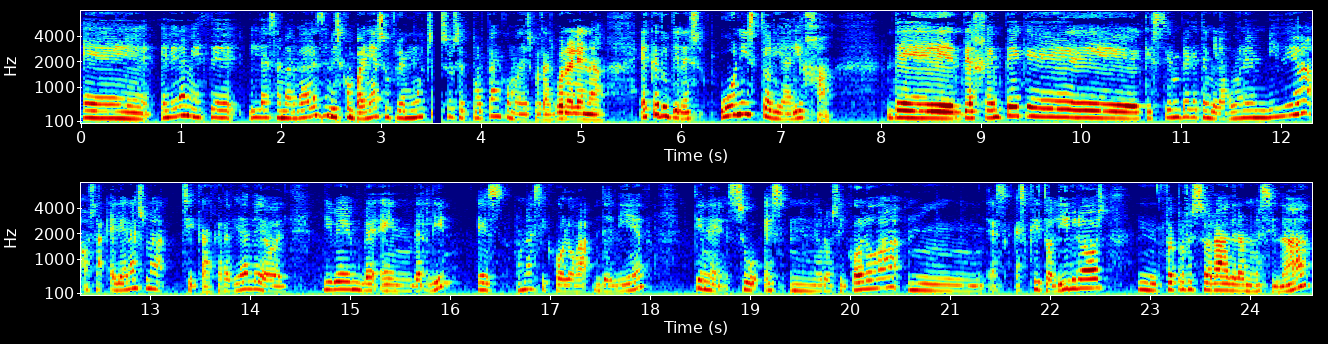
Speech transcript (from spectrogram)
eh, Elena me dice, las amargadas de mis compañeras sufren mucho, eso se portan como despotas. Bueno, Elena, es que tú tienes un historial, hija de, gente que, que, siempre que te mira con una envidia. O sea, Elena es una chica que a día de hoy vive en, Berlín, es una psicóloga de 10, tiene su es neuropsicóloga, mm, ha escrito libros, mm, fue profesora de la universidad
